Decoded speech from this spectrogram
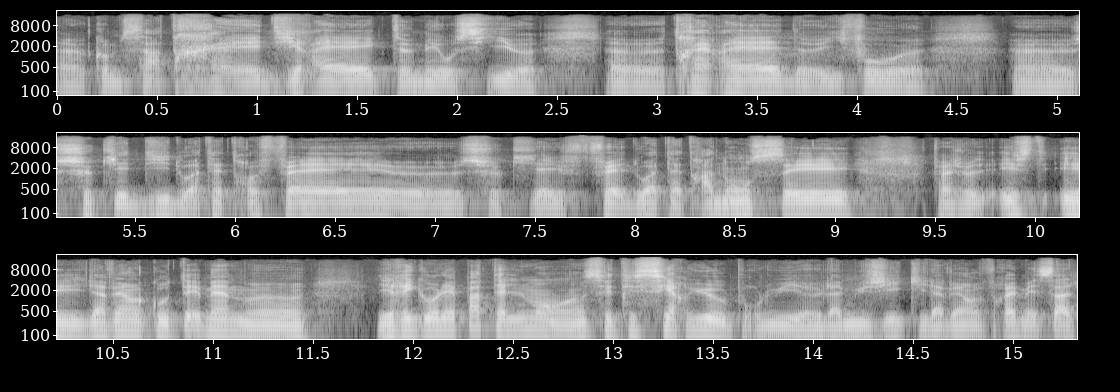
euh, comme ça très direct, mais aussi euh, très raide. Il faut ce qui est dit doit être fait, ce qui est fait doit être annoncé. Enfin, et, il avait un côté même, il rigolait pas tellement. Hein, C'était sérieux pour lui la musique. Il avait un vrai message.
